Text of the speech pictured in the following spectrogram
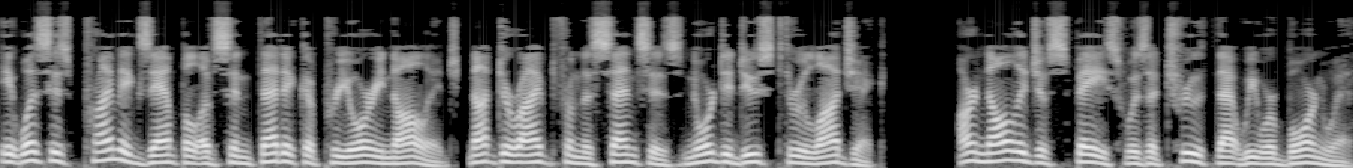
It was his prime example of synthetic a priori knowledge, not derived from the senses nor deduced through logic. Our knowledge of space was a truth that we were born with.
